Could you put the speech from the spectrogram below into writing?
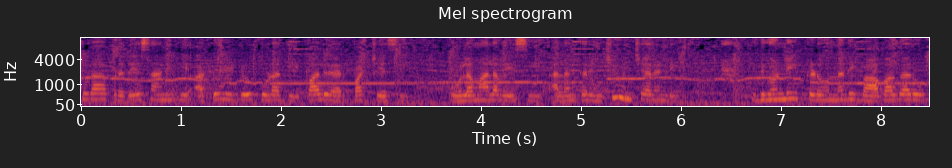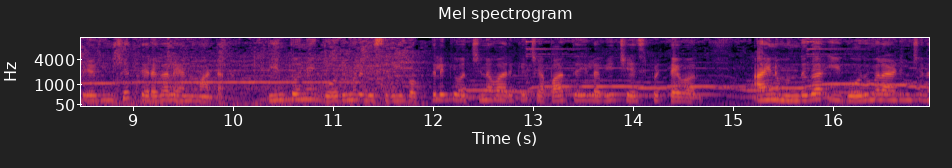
కూడా ఆ ప్రదేశానికి అటు ఇటు కూడా దీపాలు ఏర్పాటు చేసి పూలమాల వేసి అలంకరించి ఉంచారండి. ఇదిగోండి ఇక్కడ ఉన్నది బాబాగారు ఉపయోగించే తిరగలే అన్నమాట. దీంతోనే గోధుమలు విసిరి భక్తులకి వచ్చిన వారికి చపాతీలవి చేసి పెట్టేవారు. ఆయన ముందుగా ఈ గోధుమలాడించిన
